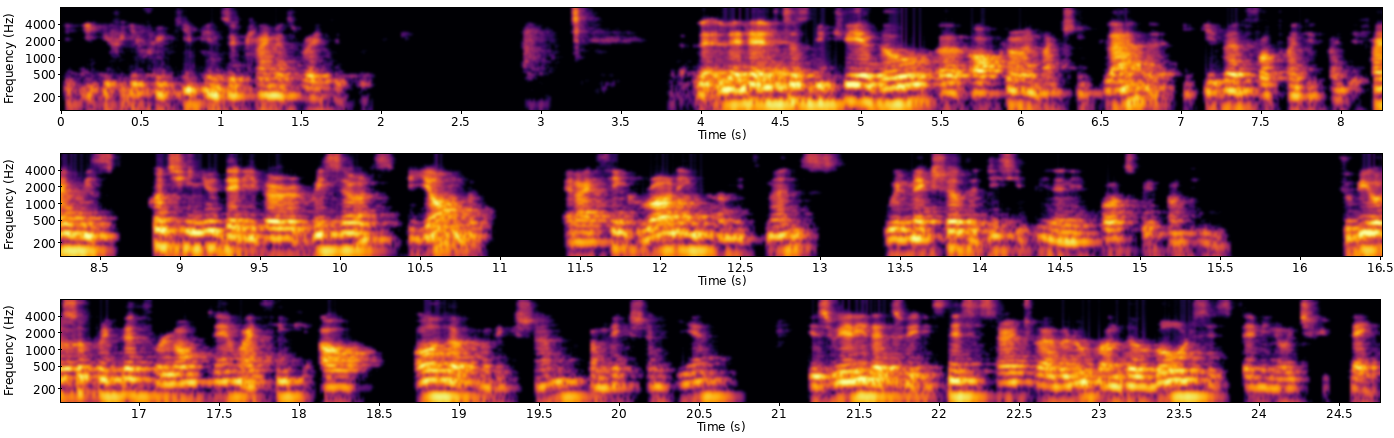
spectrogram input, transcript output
if, if we keep in the climate-related topic. Let, let, us be clear, though, uh, our current action plan, even for 2025, we continue to deliver results beyond. And I think rolling commitments will make sure the discipline and efforts will continue. To be also prepared for long term, I think our other conviction, conviction here is really that it's necessary to have a look on the role system in which we play.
